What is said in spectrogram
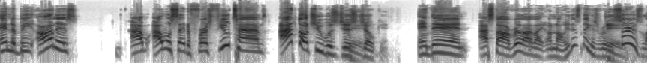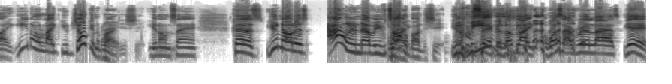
and to be honest, I I will say the first few times I thought you was just Yeah. joking, and then I started realizing like, oh no, this nigga's really Yeah. serious. Like he don't like you joking about Right. this shit. You know what I'm saying? Because you notice. I don't even never even talk Right. about the shit. You know what I'm saying? Because. I'm like, once I realized, yeah.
